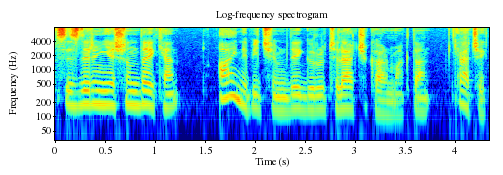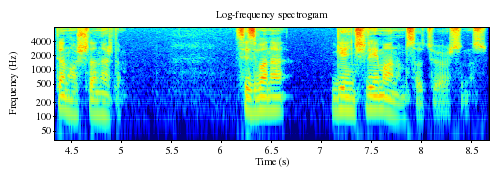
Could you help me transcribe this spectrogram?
sizlerin yaşındayken aynı biçimde gürültüler çıkarmaktan gerçekten hoşlanırdım. Siz bana gençliğimi anımsatıyorsunuz.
